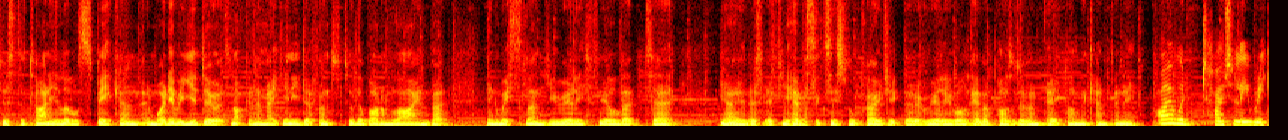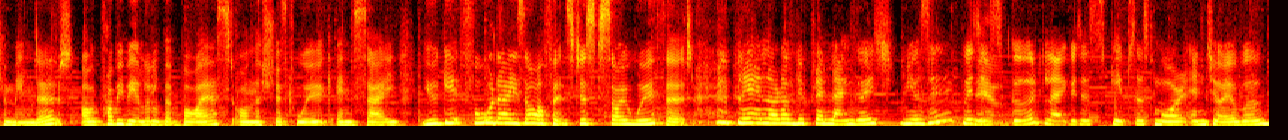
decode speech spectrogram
just a tiny little speck, and, and whatever you do, it's not going to make any difference to the bottom line. But in Westland, you really feel that. Uh, you know, if, if, you have a successful project, that it really will have a positive impact on the company. I would totally recommend it. I would probably be a little bit biased on the shift work and say, you get four days off, it's just so worth it. We play a lot of different language music, which yeah. is good, like it just keeps us more enjoyable.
